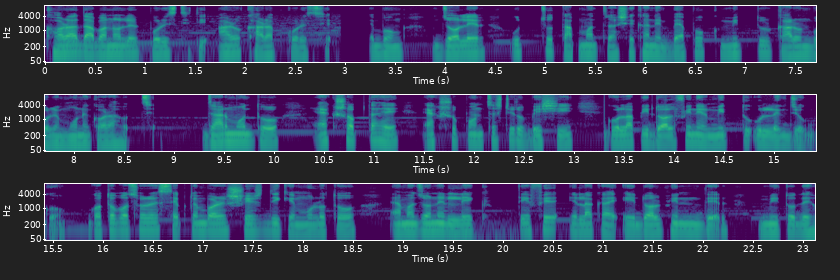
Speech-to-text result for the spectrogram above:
খরা দাবানলের পরিস্থিতি আরও খারাপ করেছে। এবং জলের উচ্চ তাপমাত্রা সেখানে ব্যাপক মৃত্যুর কারণ বলে মনে করা হচ্ছে। যার মধ্যে এক সপ্তাহে একশো পঞ্চাশটিরও বেশি গোলাপি ডলফিনের মৃত্যু উল্লেখযোগ্য। গত বছরের সেপ্টেম্বরের শেষ দিকে মূলত অ্যামাজনের লেক তেফে এলাকায় এই ডলফিনদের মৃতদেহ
